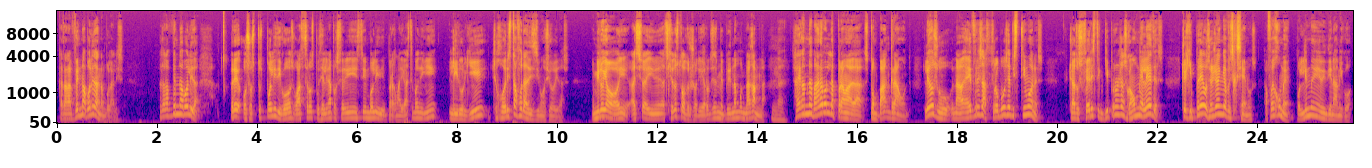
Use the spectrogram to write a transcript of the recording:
Καταλαβαίνω απόλυτα να που λάλλεις. Καταλαβαίνω απόλυτα. Ρε, ο σωστός πολιτικός, ο άνθρωπος που θέλει να προσφέρει στην πολι... πραγματικά στην πολιτική, λειτουργεί και χωρίς τα φώτα της δημοσιότητας. Μιλώ για όχι, ας- ασχέτως το δρουσο, ότι ερώτησες με πριν να μου να κάμνα. Ναι. Θα έκανα πάρα πολλά πράγματα στο background. Λέω σου να έβρεις ανθρώπους επιστήμονες και να τους φέρεις στην Κύπρο και να σου κάνουν μελέτες. Και Κυπρέους δεν να βρεις ξένους, αφού έχουμε πολύ με- δυναμικό.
